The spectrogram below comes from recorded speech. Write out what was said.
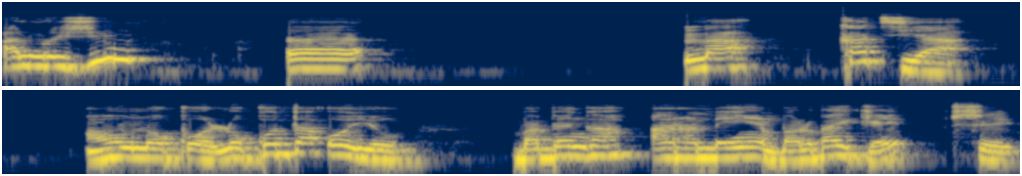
à l'origine euh, na kati ya monoko lokota oyo babenga araméen balobaki ke c'est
